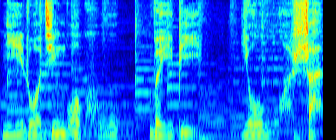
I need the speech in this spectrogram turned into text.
你若经我苦，未必有我善。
